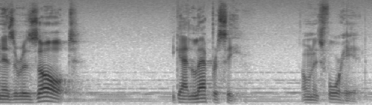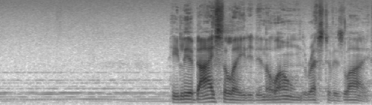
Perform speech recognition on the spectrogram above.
And as a result, he got leprosy on his forehead. He lived isolated and alone the rest of his life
